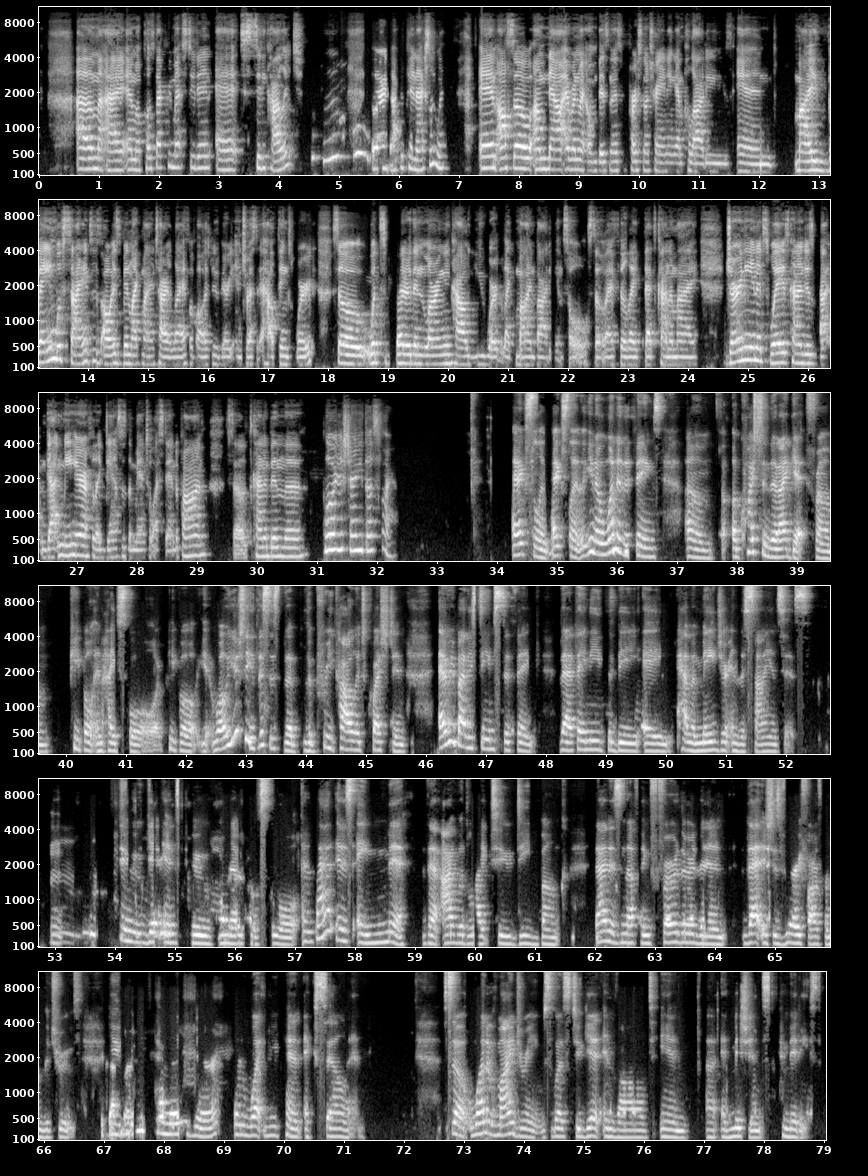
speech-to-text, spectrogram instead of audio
Um, I am a post-bac pre-med student at City College, where Dr. Penn actually went. And also um, now I run my own business, personal training and Pilates and my vein with science has always been like my entire life. I've always been very interested in how things work. So, what's better than learning how you work, like mind, body, and soul? So, I feel like that's kind of my journey in its way. It's kind of just gotten, gotten me here. I feel like dance is the mantle I stand upon. So, it's kind of been the glorious journey thus far. Excellent, excellent. You know, one of the things, um, a question that I get from people in high school or people well usually this is the the pre-college question everybody seems to think that they need to be a have a major in the sciences mm. to get into medical school and that is a myth that i would like to debunk that is nothing further than that is just very far from the truth exactly. you need to major in what you can excel in. So, one of my dreams was to get involved in uh, admissions committees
